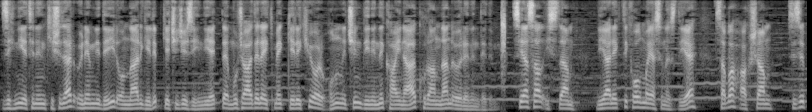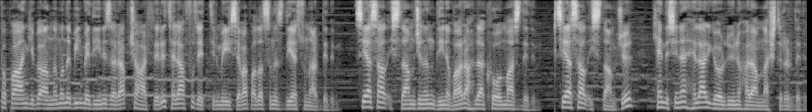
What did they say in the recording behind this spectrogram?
zihniyetinin kişiler önemli değil onlar gelip geçici zihniyetle mücadele etmek gerekiyor onun için dinini kaynağı Kur'an'dan öğrenin dedim. Siyasal İslam, diyalektik olmayasınız diye sabah akşam sizi papağan gibi anlamını bilmediğiniz Arapça harfleri telaffuz ettirmeyi sevap alasınız diye sunar dedim. Siyasal İslamcının dini var ahlakı olmaz dedim. Siyasal İslamcı kendisine helal gördüğünü haramlaştırır dedim.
